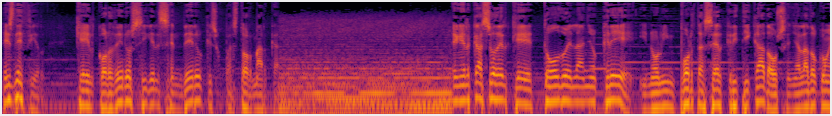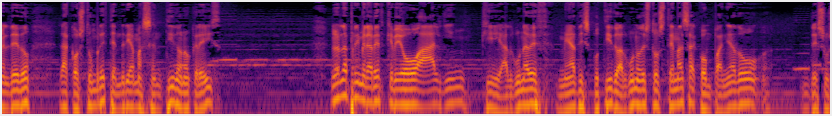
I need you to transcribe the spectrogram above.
Es decir, que el cordero sigue el sendero que su pastor marca. En el caso del que todo el año cree y no le importa ser criticado o señalado con el dedo, la costumbre tendría más sentido, ¿no creéis? No es la primera vez que veo a alguien que alguna vez me ha discutido alguno de estos temas acompañado de sus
